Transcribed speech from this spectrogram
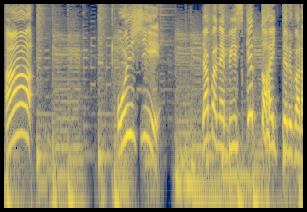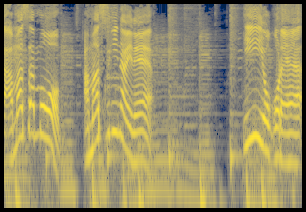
あー美味しい。やっぱね、ビスケット入ってるから甘さも甘すぎないね。いいよ、これ。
